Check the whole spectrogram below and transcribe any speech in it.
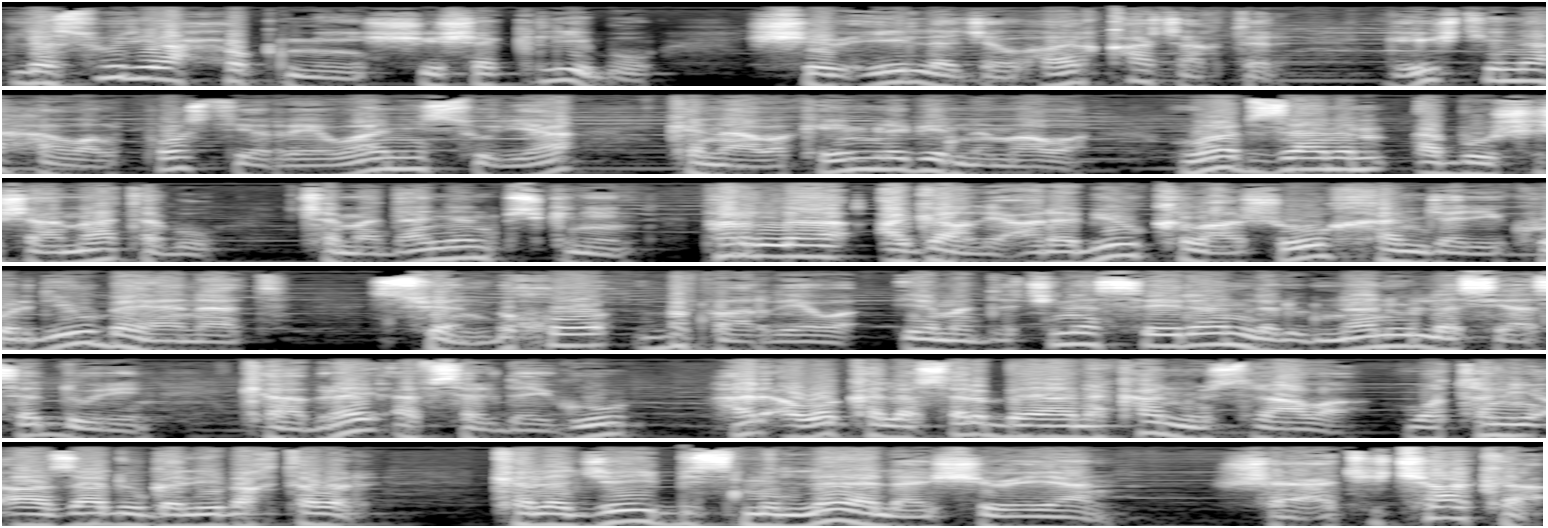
لە سووریا حکمی شیشەکلی بوو شوعی لە جەوهر قاچاقتر گەیشتینە هەواڵ پۆستی ڕێوانی سووریا کە ناوەکەیم لەبیر نەماوە وا بزانم ئەبوو ششاماتە بوو چەمەدانیان پشکنین پڕ لە ئەگاڵی عەربی و کلاش و خەنجەری کوردی و بەیانات سوێن بخۆ بپارڕێەوە ئێمە دەچینە سەیران لە لوبناان و لە سیاست دوورین کابرای ئەفسەر دەیگو هەر ئەوە کە لەسەر بەیانەکان نووسراوە وەتەنی ئازاد و گەلی بەختەوەر کە لە جێی بسمیللە لای شوێیان شایەتی چاکە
